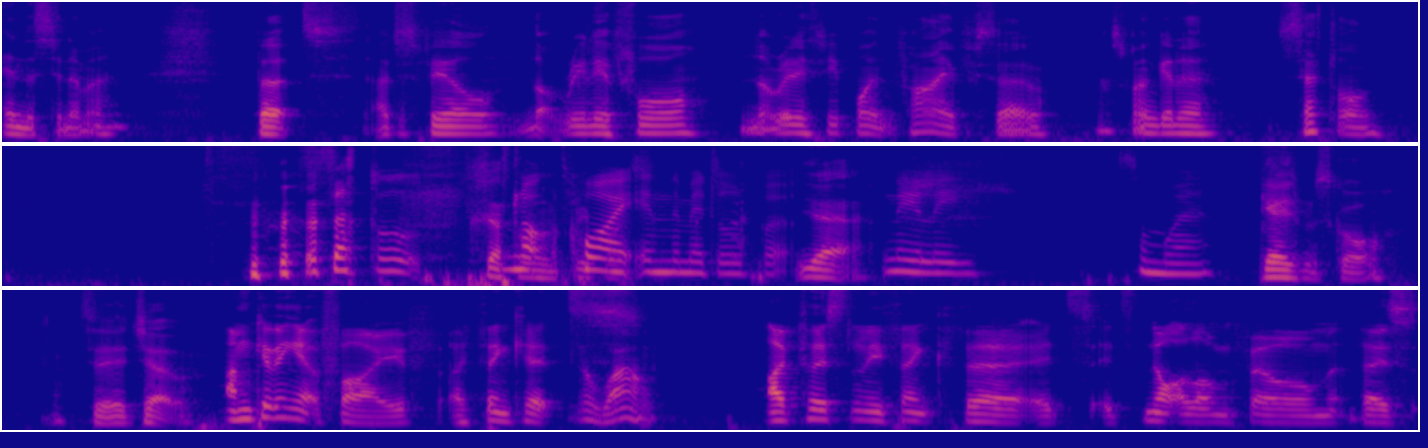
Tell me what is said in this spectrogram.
in the cinema, mm-hmm. but I just feel not really a four, not really three point five. So that's what I'm going to settle on. Settle, Settle not three quite points. in the middle, but Yeah, nearly somewhere. engagement score to Joe. I'm giving it five. I think it's. Oh wow. I personally think that it's it's not a long film. There's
